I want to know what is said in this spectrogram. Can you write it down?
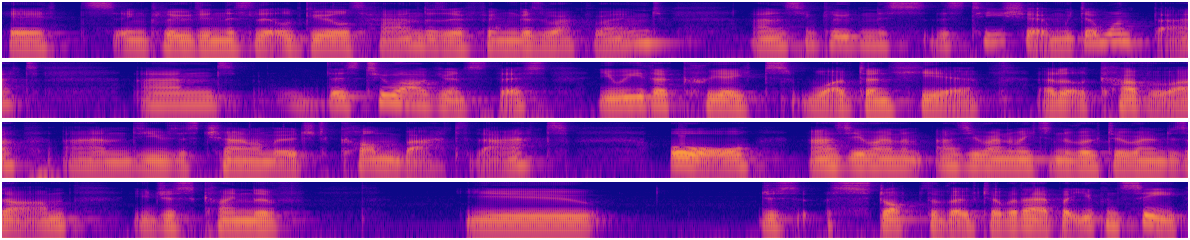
it's including this little girl's hand as her fingers wrap around, and it's including this, this t-shirt, and we don't want that. And there's two arguments to this. You either create what I've done here, a little cover up, and use this channel merge to combat that, or as you're, anim as you're animating the roto around his arm, you just kind of, you just stop the roto over there. But you can see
